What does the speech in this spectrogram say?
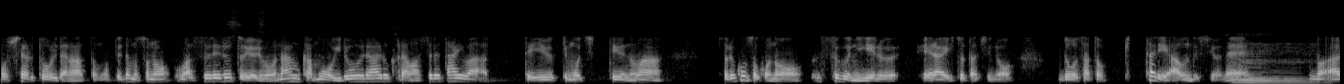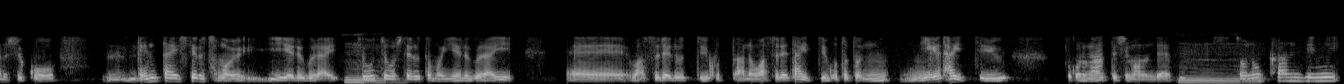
おっしゃる通りだなと思ってでもその忘れるというよりもなんかもういろいろあるから忘れたいわっていう気持ちっていうのはそれこそこのすぐ逃げる偉い人たちの動作とぴったり合うんですよね。まあ、ある種こう連帯してるとも言えるぐらい強調してるとも言えるぐらい、えー、忘れるっていうことあの忘れたいっていうことと逃げたいっていうところがあってしまうんでその感じに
